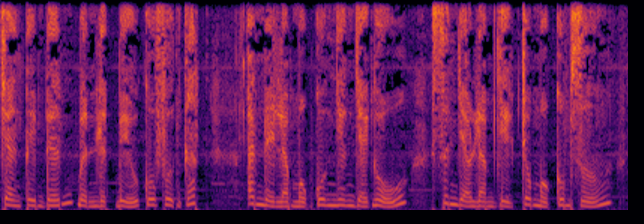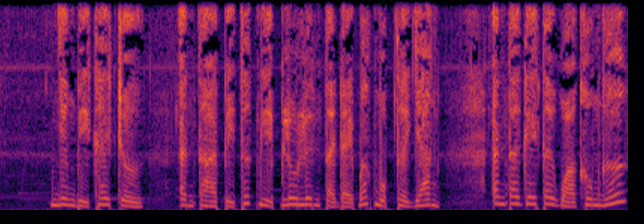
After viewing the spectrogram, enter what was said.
chàng tìm đến bệnh lịch biểu của Phương Cách. Anh này là một quân nhân giải ngũ, xin vào làm việc trong một công xưởng, nhưng bị khai trừ anh ta bị thất nghiệp lưu linh tại Đài Bắc một thời gian anh ta gây tai họa không ngớt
